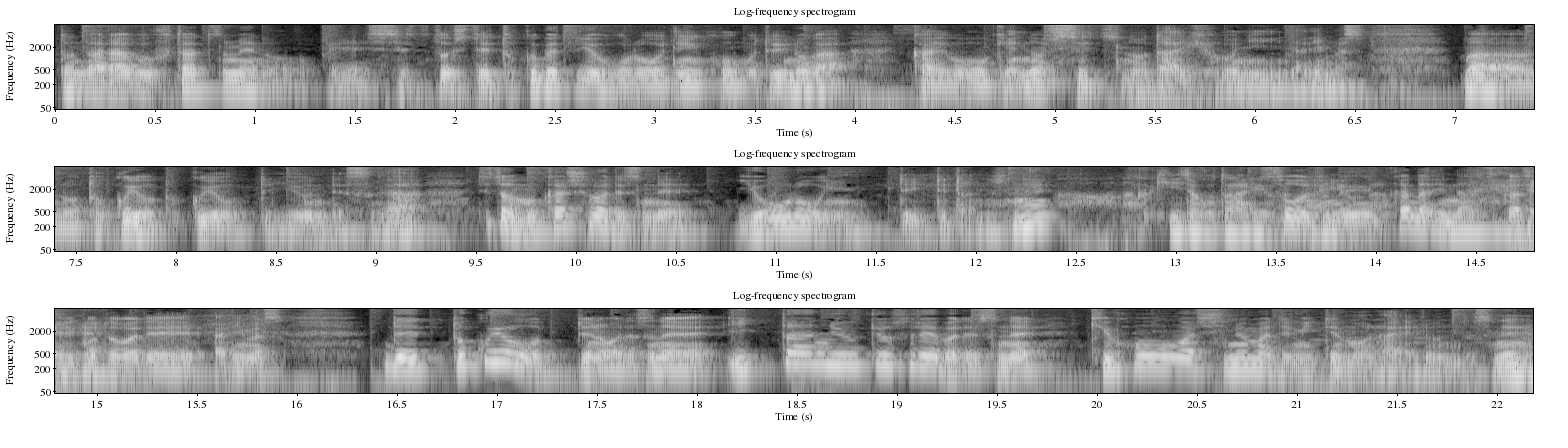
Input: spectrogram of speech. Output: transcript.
と並ぶ2つ目の、えー、施設として特別養護老人ホームというのが介護保険の施設の代表になります。まあ、あの、特養特養って言うんですが、実は昔はですね、養老院って言ってたんですね。なんか聞いたことあるような。そうですね。かなり懐かしい言葉であります。で、特養っていうのはですね、一旦入居すればですね、基本は死ぬまで見てもらえるんですね。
